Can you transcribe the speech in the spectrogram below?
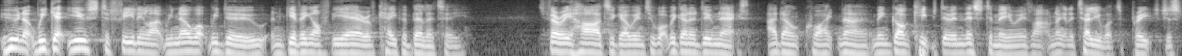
who know, we get used to feeling like we know what we do and giving off the air of capability. It's very hard to go into what we're going to do next. I don't quite know. I mean, God keeps doing this to me where He's like, I'm not going to tell you what to preach, just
